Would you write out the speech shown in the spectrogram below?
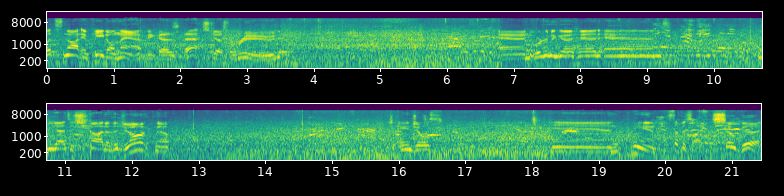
Let's not impede on that because that's just rude. And we're gonna go ahead and give you guys a shot of the junk. No. Angels. And man, that stuff is like so good.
